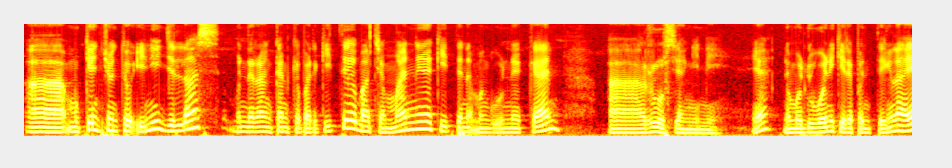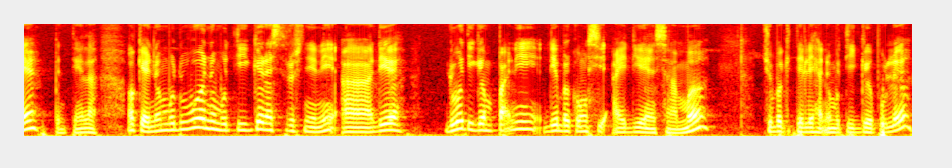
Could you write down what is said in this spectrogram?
uh, mungkin contoh ini jelas menerangkan kepada kita macam mana kita nak menggunakan uh, rules yang ini. Ya, nombor dua ni kira penting lah ya, penting lah. Okey, nombor dua, nombor tiga dan seterusnya ni, uh, dia dua, tiga, empat ni dia berkongsi idea yang sama. Cuba kita lihat nombor tiga pula.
